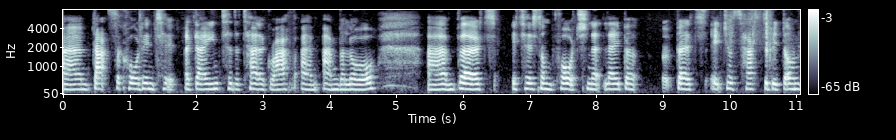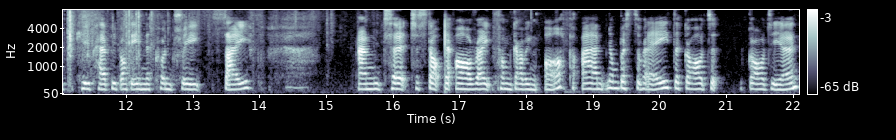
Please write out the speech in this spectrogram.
And um, that's according to again to the Telegraph um, and the law. Um, but it is unfortunately but but it just has to be done to keep everybody in the country safe and to, to stop the R rate from going up. Um, number three, the Guard Guardian.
